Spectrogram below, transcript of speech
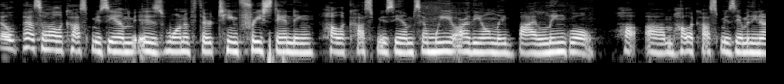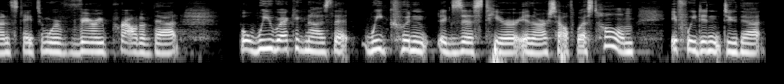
El Paso Holocaust Museum is one of 13 freestanding Holocaust museums, and we are the only bilingual um, Holocaust museum in the United States, and we're very proud of that. But we recognize that we couldn't exist here in our Southwest home if we didn't do that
